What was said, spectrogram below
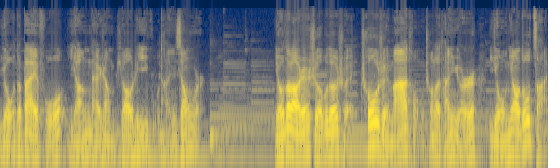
有的拜佛，阳台上飘着一股檀香味；有的老人舍不得水，抽水马桶成了痰盂儿，有尿都攒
